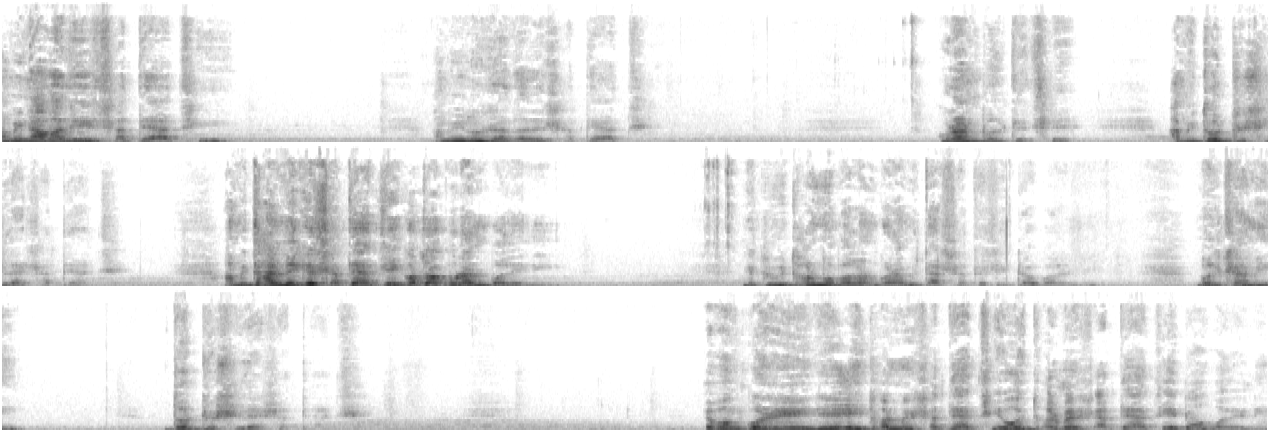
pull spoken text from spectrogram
আমি নামাজির সাথে আছি, আমি রোজাদারের সাথে আছি। কোরআন বলতেছে, আমি ধৈর্যশীলের সাথে আছি। আমি ধার্মিকের সাথে আছি, এই কথা কোরআন বলেনি। যে তুমি ধর্ম পালন করো, আমি তার সাথে সেটাও বলেনি। বলছে, আমি ধৈর্যশীলের সাথে আছি। এবং করে যে এই ধর্মের সাথে আছি, ওই ধর্মের সাথে আছি, এটাও বলেনি।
